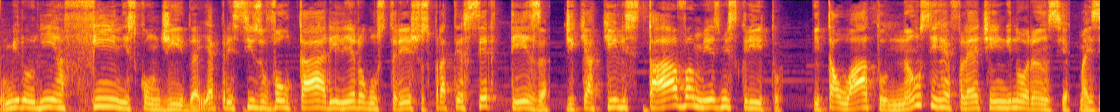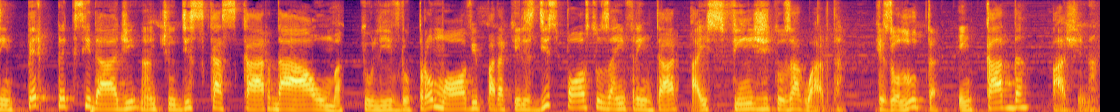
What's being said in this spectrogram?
uma ironia fina escondida, e é preciso voltar e ler alguns trechos para ter certeza de que aquilo estava mesmo escrito. E tal ato não se reflete em ignorância, mas em perplexidade ante o descascar da alma que o livro promove para aqueles dispostos a enfrentar a esfinge que os aguarda. Resoluta em cada página.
